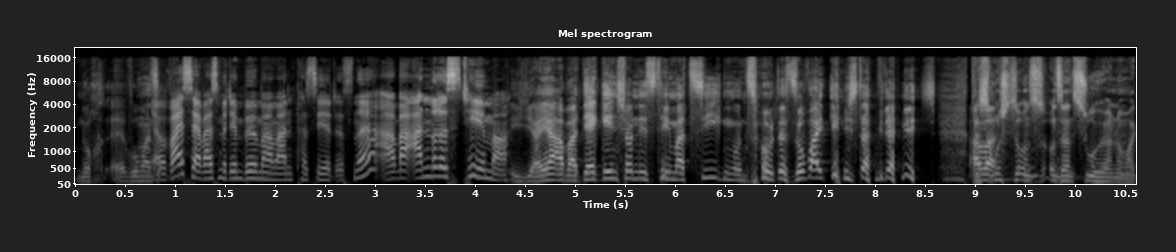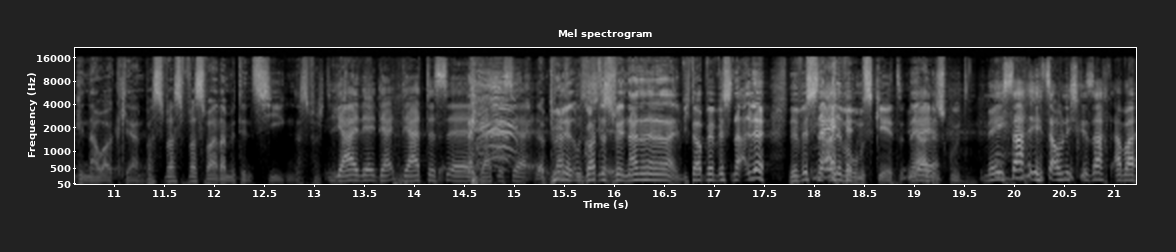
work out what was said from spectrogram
noch, äh, wo man Ja, weißt ja, was mit dem Böhmermann passiert ist, ne? Aber anderes Thema. ja, ja, aber der geht schon ins Thema Ziegen und so. Das, so weit gehe ich dann wieder nicht. Das Aber musst du uns unseren Zuhörern nochmal genau erklären. Was, was, was war da mit den Ziegen? Das verstehe ich. ja, der, der, der hat das, äh, der hat das ja. Der Bühne, das um Gottes Willen, nein, nein, nein, nein. Ich glaube, wir wissen alle, wir wissen Nee. alle, worum es geht. Nee, Ja, ja. alles gut. Nee, ich sage jetzt auch nicht gesagt, aber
